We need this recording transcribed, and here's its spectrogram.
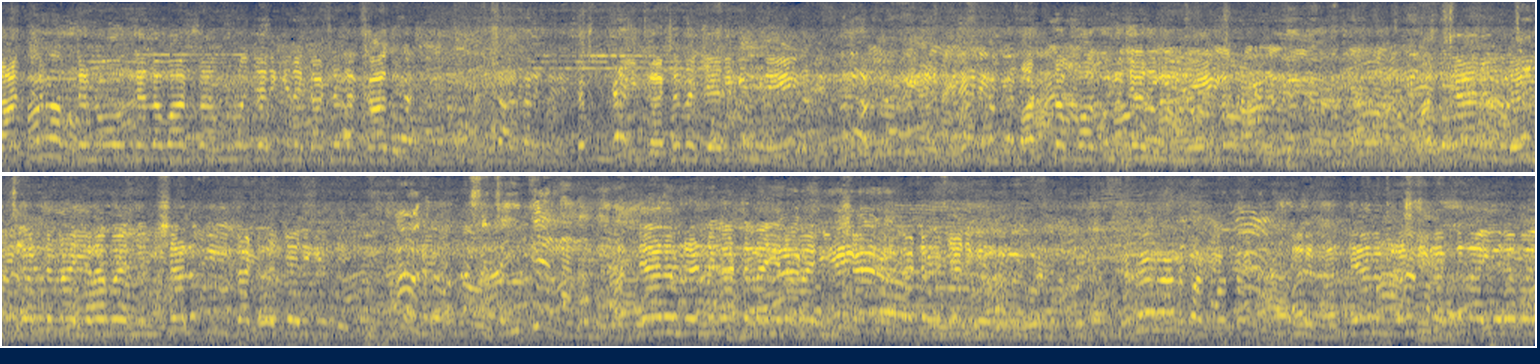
రాత్రి పుట్టనో తెల్లవారుజామునో జరిగిన ఘటన కాదు. ఈ ఘటన జరిగింది పట్టపగలు జరిగింది. మధ్యాహ్నం రెండు గంటల ఇరవై నిమిషాలకు ఈ ఘటన జరిగింది. మధ్యాహ్నం రెండు గంటల ఇరవై నిమిషాలకు ఘటన జరిగింది. మరి మధ్యాహ్నం రెండు గంటల ఇరవై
